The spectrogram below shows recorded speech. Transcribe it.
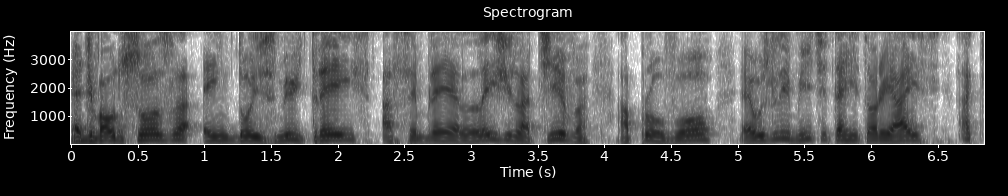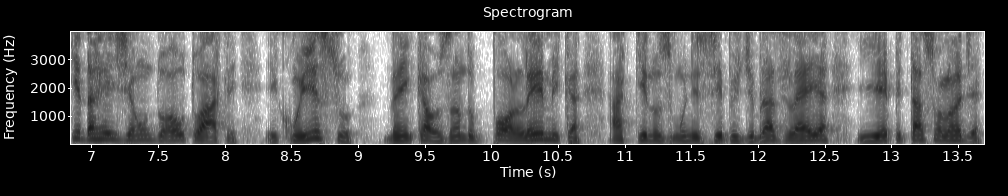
Edivaldo Souza, em 2003, a Assembleia Legislativa aprovou é, os limites territoriais aqui da região do Alto Acre e com isso vem causando polêmica aqui nos municípios de Brasileia e Epitaçolândia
